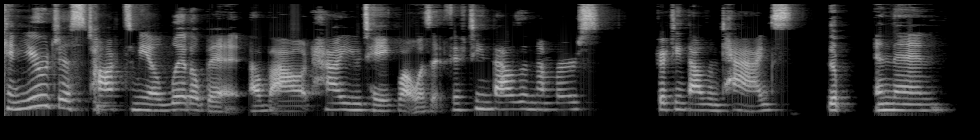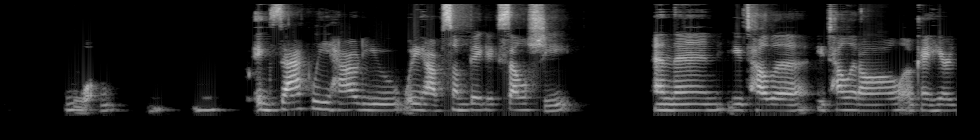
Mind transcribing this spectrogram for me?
can you just talk to me a little bit about how you take what was it, fifteen thousand numbers, fifteen thousand tags, Yep. and then what, exactly how do you what do you have some big excel sheet? And then you tell the you tell it all okay here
